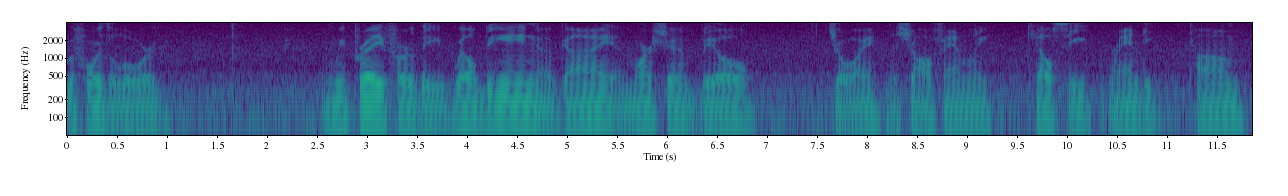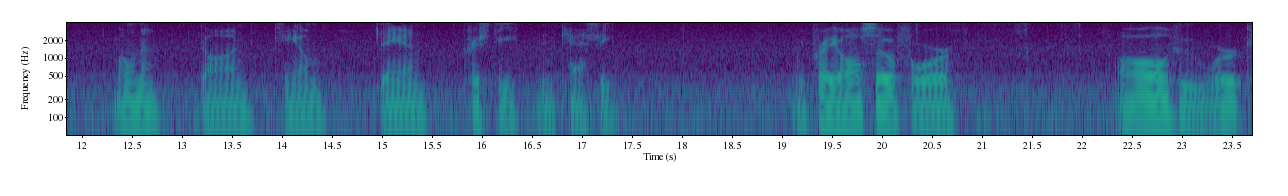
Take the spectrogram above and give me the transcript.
before the Lord. We pray for the well being of Guy and Marcia, Bill, Joy, the Shaw family, Kelsey, Randy, Tom, Mona, Don, Kim, Dan, Christy, and Cassie. We pray also for all who work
